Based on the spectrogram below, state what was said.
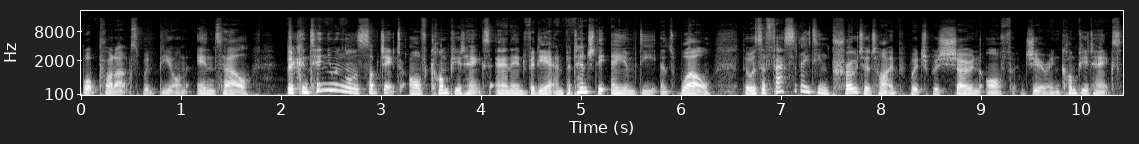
what products would be on Intel. But continuing on the subject of Computex and Nvidia and potentially AMD as well, there was a fascinating prototype which was shown off during Computex.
